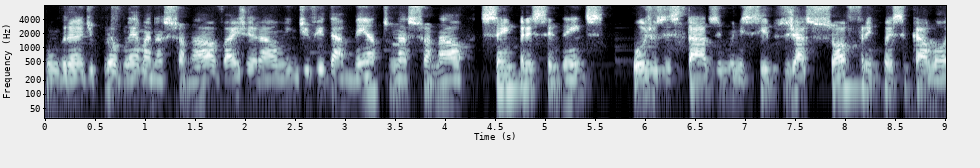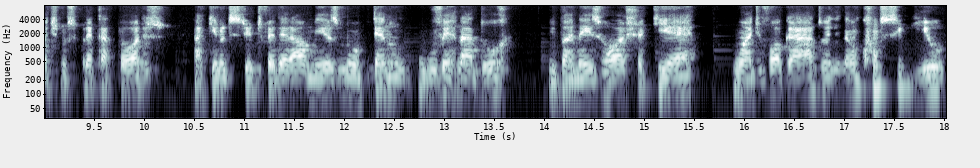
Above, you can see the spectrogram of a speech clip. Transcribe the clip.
um grande problema nacional, vai gerar um endividamento nacional sem precedentes. Hoje os estados e municípios já sofrem com esse calote nos precatórios. Aqui no Distrito Federal mesmo, tendo um governador, Ibanez Rocha, que é um advogado, ele não conseguiu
